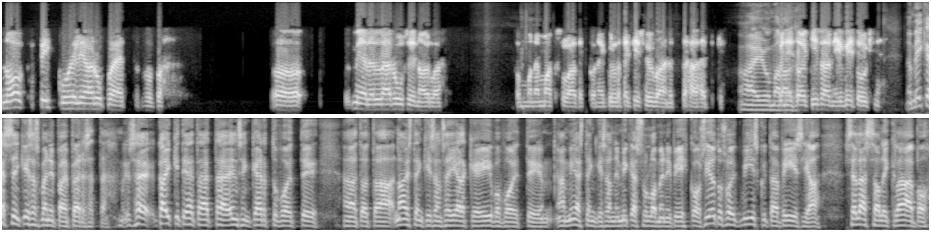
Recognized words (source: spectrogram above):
No pikkuhiljaa rupeaa, että tota, öö, mielellään rusinoilla tuommoinen maksulaatikko, niin kyllä tekisi hyvää nyt tähän hetkeen. Ai jumala. Meni toi kisa niin vituiksi. Niin. No mikä siinä kisassa meni päin persettä? Se, kaikki tietää, että ensin Kerttu voitti ää, tota, naisten kisan, sen jälkeen Iivo voitti ää, miesten kisan, niin mikä sulla meni vihkoon? Sijoitus oli 55 ja selässä oli Kläbo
